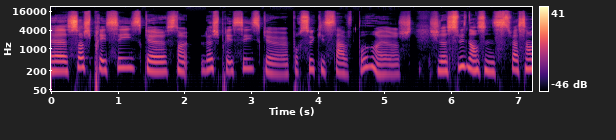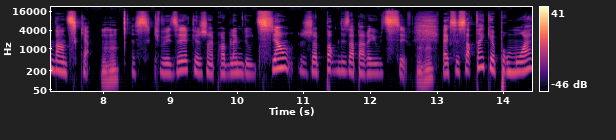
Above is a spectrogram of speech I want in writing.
Euh, ça, je précise que c'est un. Là, je précise que pour ceux qui ne savent pas, euh, je, je suis dans une situation d'handicap. mhm, Ce qui veut dire que j'ai un problème d'audition, je porte des appareils auditifs. mhm. Fait que c'est certain que pour moi,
